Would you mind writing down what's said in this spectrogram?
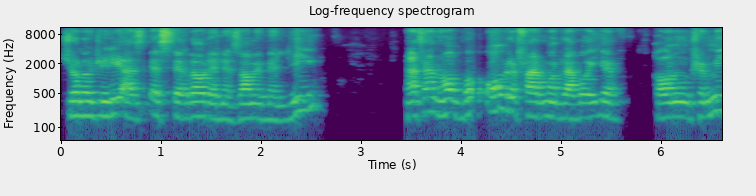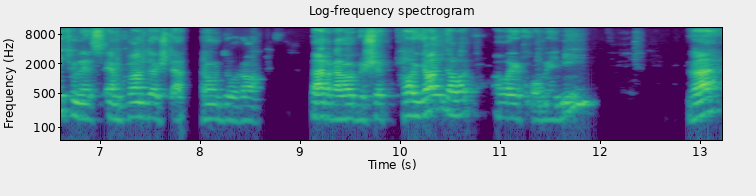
جلوگیری از استقرار نظام ملی نه تنها با عمر فرمان روایی قانون که می‌تونست امکان داشت در اون دوران برقرار بشه پایان داد آقای خمینی و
